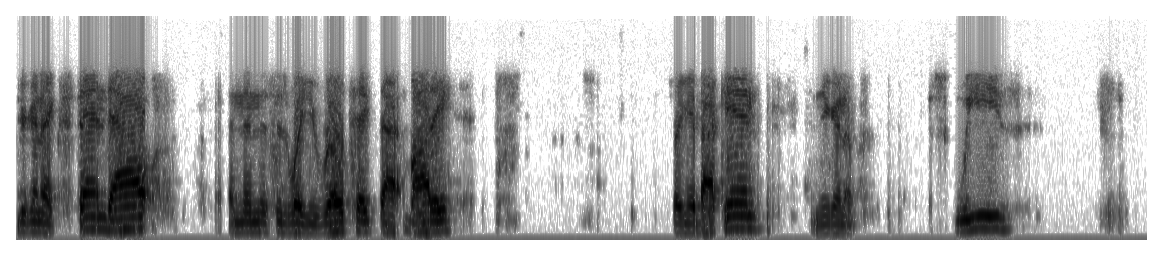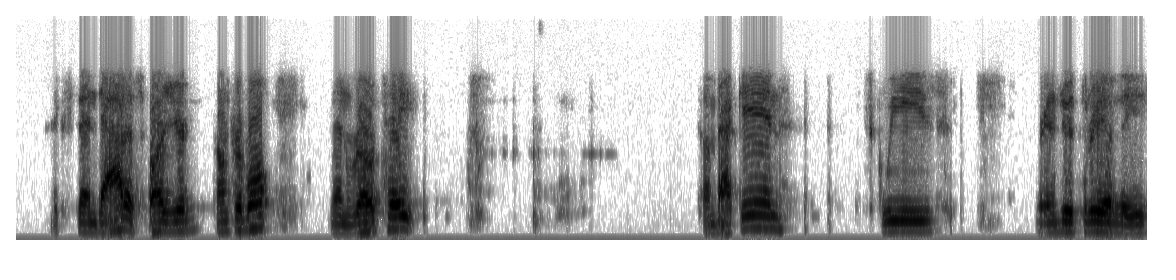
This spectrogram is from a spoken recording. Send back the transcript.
You're gonna extend out and then this is where you rotate that body. Bring it back in, and you're gonna squeeze, extend out as far as you're comfortable, then rotate, come back in, squeeze. We're gonna do three of these.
